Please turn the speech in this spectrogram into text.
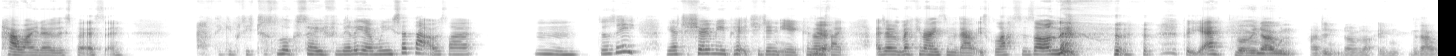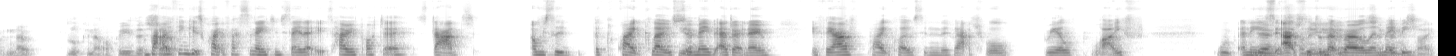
how I know this person. I'm thinking, but he just looks so familiar. And when you said that, I was like, hmm, does he? You had to show me a picture, didn't you? Because I was Yeah. like, I don't recognise him without his glasses on. but yeah, Well, I mean, I wouldn't, I didn't know that even without no, looking that up either. But so I think it's quite fascinating to say that it's Harry Potter's dad. Obviously, they're quite close, so maybe I don't know if they are quite close in the actual real life, w- and he's Yeah, it's actually funny, done that yeah, role it's and again, maybe it's like,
